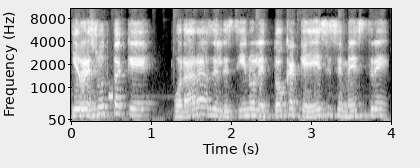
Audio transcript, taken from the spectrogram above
Y resulta que por aras del destino le toca que ese semestre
